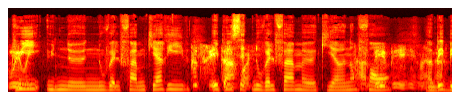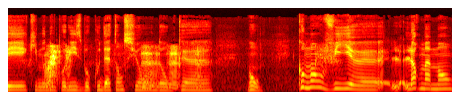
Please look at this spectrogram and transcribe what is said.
Oui, puis oui. une nouvelle femme qui arrive. Suite. Et puis hein, cette ouais. nouvelle femme euh, qui a un enfant, Un bébé. voilà. un bébé qui monopolise beaucoup d'attention. Mm, donc, mm, euh, bon, comment vit euh, leur maman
